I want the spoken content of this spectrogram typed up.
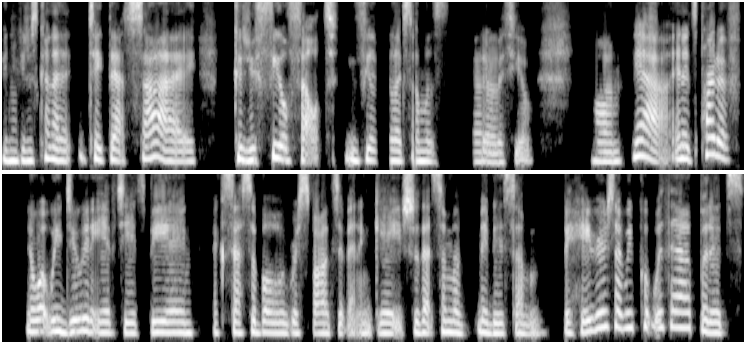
and you can just kind of take that sigh because you feel felt. You feel like someone's yeah. there with you. Um, yeah. And it's part of you know what we do in EFT. It's being accessible, responsive, and engaged. So that's some of maybe some behaviors that we put with that, but it's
